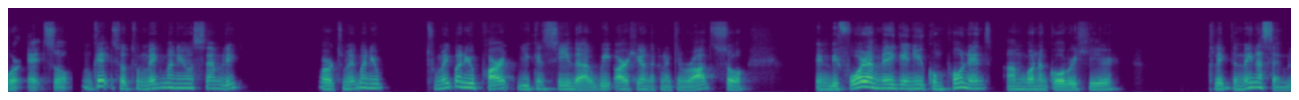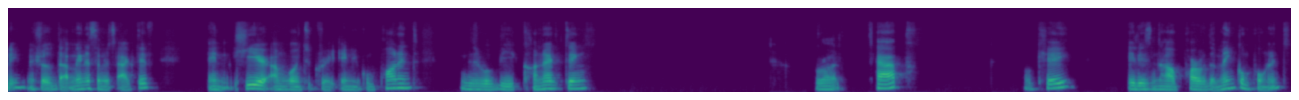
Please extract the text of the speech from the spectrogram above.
for it. So, okay, so to make my new assembly or to make my new to make my new part, you can see that we are here on the connecting rod. So and before I make a new component, I'm gonna go over here, click the main assembly, make sure that, that main assembly is active. And here I'm going to create a new component. This will be connecting rod cap. Okay, it is now part of the main component.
